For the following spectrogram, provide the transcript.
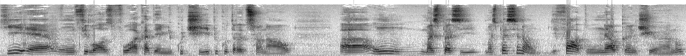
que é um filósofo acadêmico típico, tradicional, uh, um, uma espécie, uma espécie não, de fato, um neocantiano,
